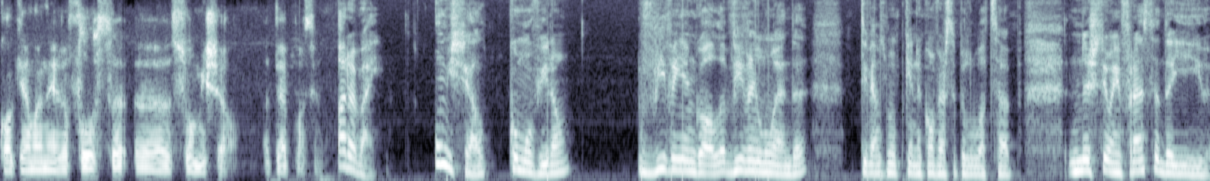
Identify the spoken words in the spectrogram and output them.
Qualquer maneira, força, uh, sou o Michel. Até a próxima. Ora bem, o Michel, como ouviram, vive em Angola, vive em Luanda, tivemos uma pequena conversa pelo WhatsApp. Nasceu em França, daí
